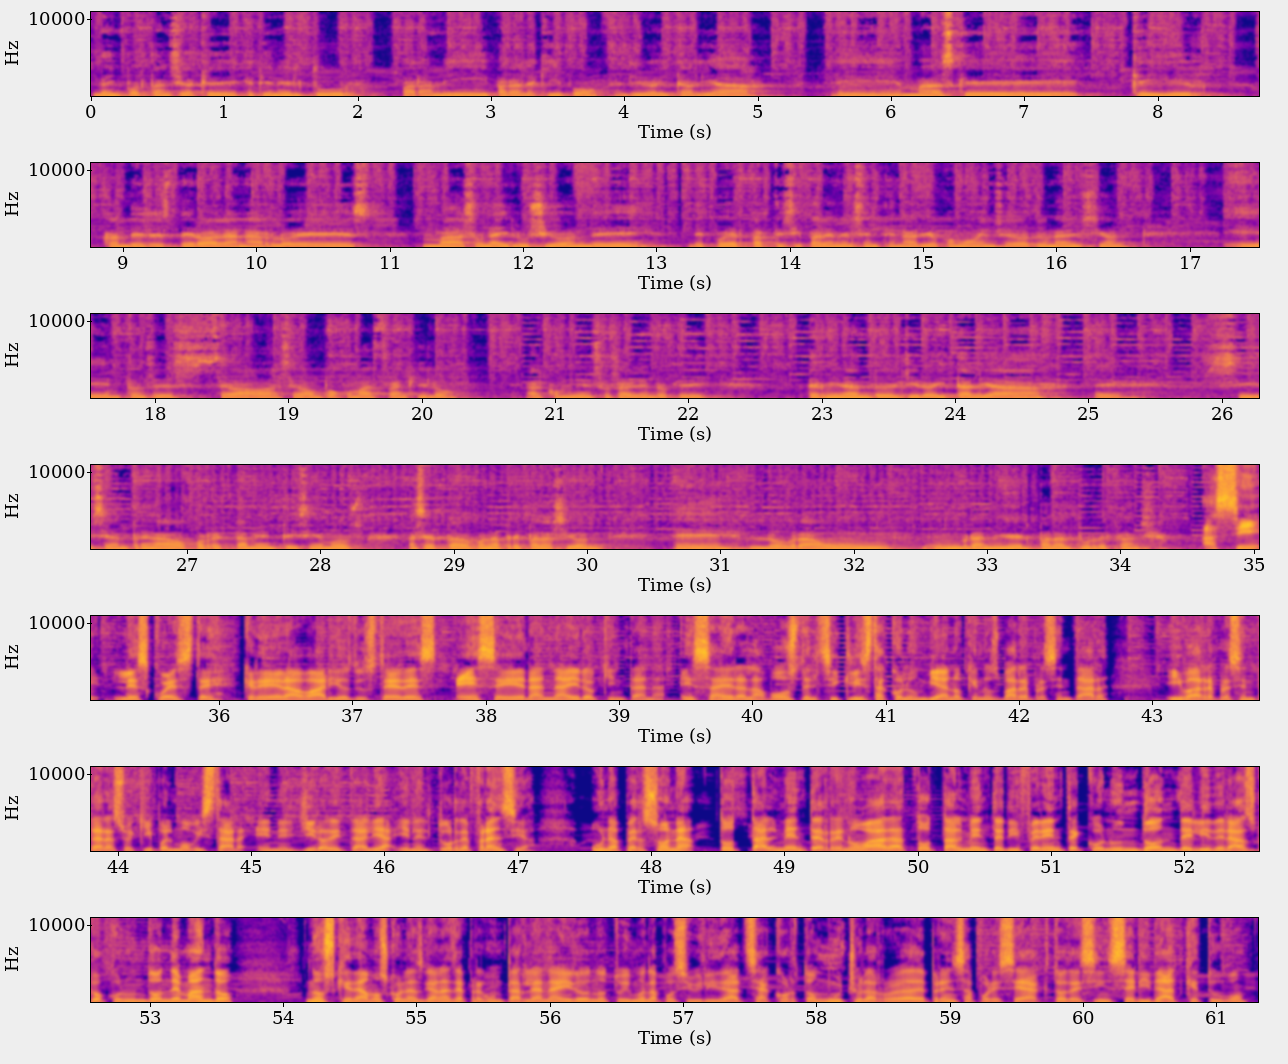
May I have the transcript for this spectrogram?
la importancia que, tiene el Tour para mí y para el equipo, el Giro de Italia, eh, más que, que ir con desespero a ganarlo es más una ilusión de, poder participar en el centenario como vencedor de una edición. Y entonces se va, se va un poco más tranquilo al comienzo sabiendo que terminando el Giro de Italia, eh, si se ha entrenado correctamente y si hemos acertado con la preparación, eh, logra un gran nivel para el Tour de Francia. Así les cueste creer a varios de ustedes, ese era Nairo Quintana, esa era la voz del ciclista colombiano que nos va a representar y va a representar a su equipo el Movistar en el Giro de Italia y en el Tour de Francia. Una persona totalmente renovada, totalmente diferente, con un don de liderazgo, con un don de mando Nos quedamos con las ganas de preguntarle a Nairo, no tuvimos la posibilidad, se acortó mucho la rueda de prensa por ese acto de sinceridad que tuvo.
